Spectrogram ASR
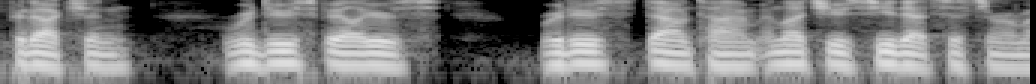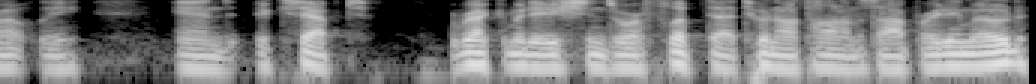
production, reduce failures, reduce downtime, and let you see that system remotely and accept recommendations or flip that to an autonomous operating mode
